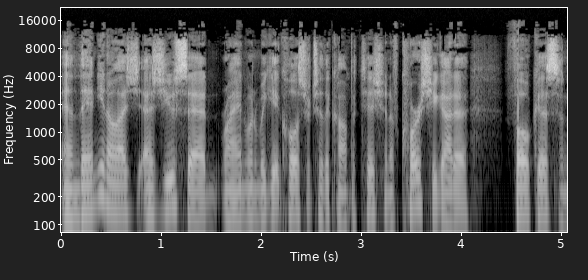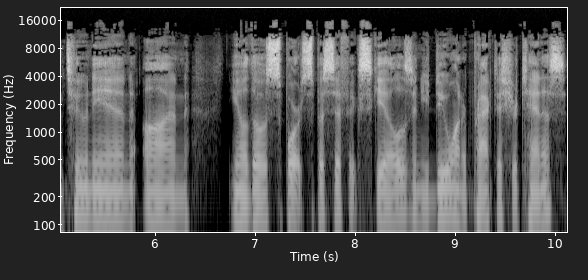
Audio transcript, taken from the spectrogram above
and then you know, as as you said, Ryan, when we get closer to the competition, of course, you got to focus and tune in on you know those sports specific skills, and you do want to practice your tennis.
